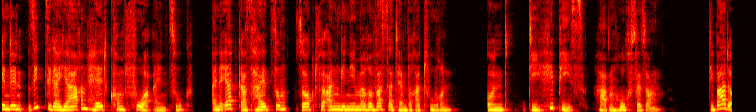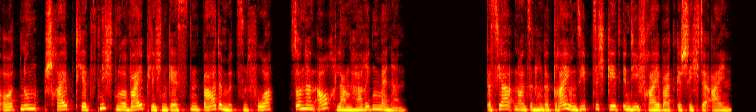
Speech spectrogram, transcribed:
In den 70er Jahren hält Komfort Einzug. Eine Erdgasheizung sorgt für angenehmere Wassertemperaturen. Und die Hippies haben Hochsaison. Die Badeordnung schreibt jetzt nicht nur weiblichen Gästen Bademützen vor, sondern auch langhaarigen Männern. Das Jahr 1973 geht in die Freibadgeschichte ein.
